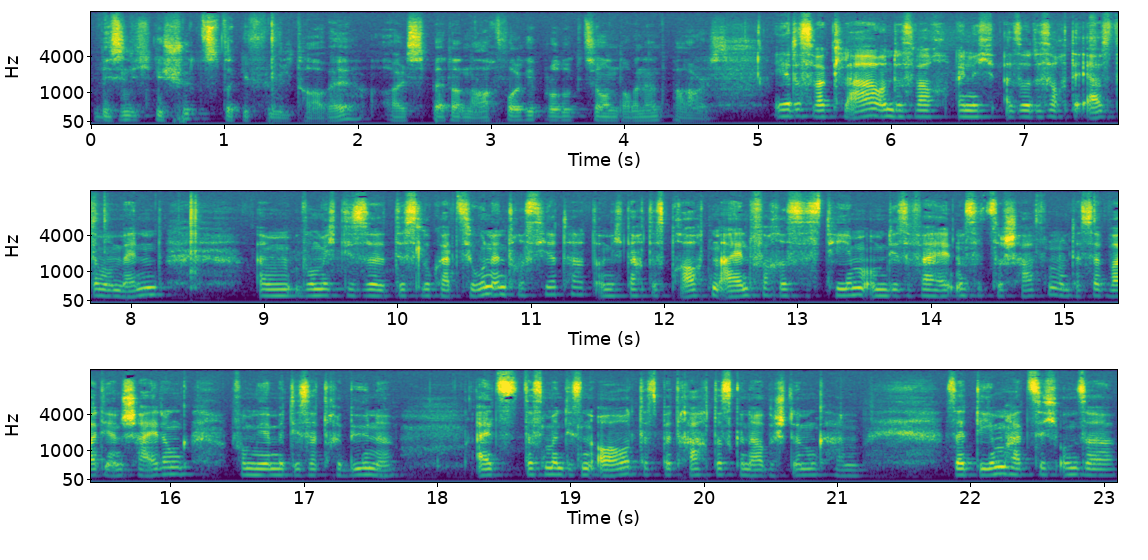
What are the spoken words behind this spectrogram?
wesentlich geschützter gefühlt habe als bei der Nachfolgeproduktion Dominant Powers. Ja, das war klar und das war auch eigentlich, also das auch der erste Moment, ähm, wo mich diese Dislokation interessiert hat und ich dachte, es braucht ein einfaches System, um diese Verhältnisse zu schaffen und deshalb war die Entscheidung von mir mit dieser Tribüne, als dass man diesen Ort des Betrachters genau bestimmen kann. Seitdem hat sich unser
